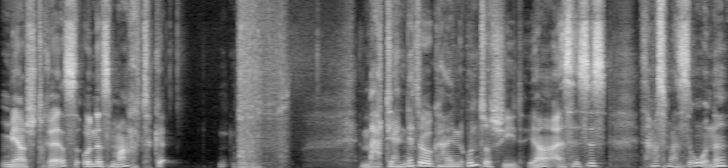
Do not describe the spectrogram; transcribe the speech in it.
mehr Stress und es macht, pff, macht ja netto keinen Unterschied. Ja, also es ist, sagen wir es mal so, ne?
